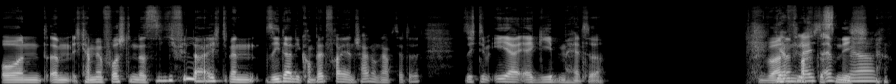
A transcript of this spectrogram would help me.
Und ähm, ich kann mir vorstellen, dass sie vielleicht, wenn sie da die komplett freie Entscheidung gehabt hätte, sich dem eher ergeben hätte. Vernon macht es einfach- nicht. Ja,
